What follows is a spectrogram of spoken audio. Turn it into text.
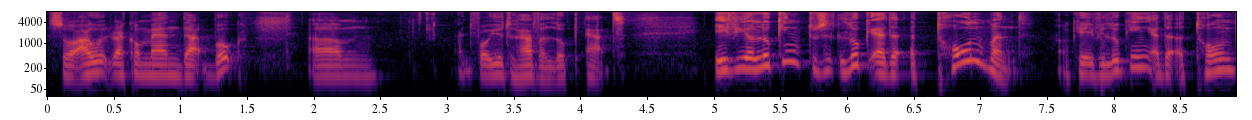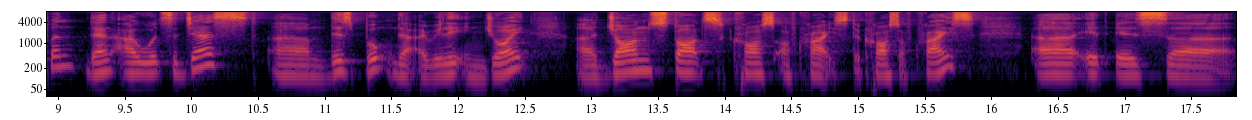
So I would recommend that book um, for you to have a look at. If you're looking to look at the atonement, okay, if you're looking at the atonement, then I would suggest um, this book that I really enjoyed, uh, John Stott's Cross of Christ, The Cross of Christ. Uh, it is, uh,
